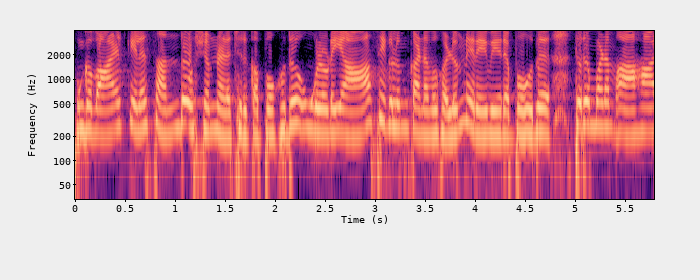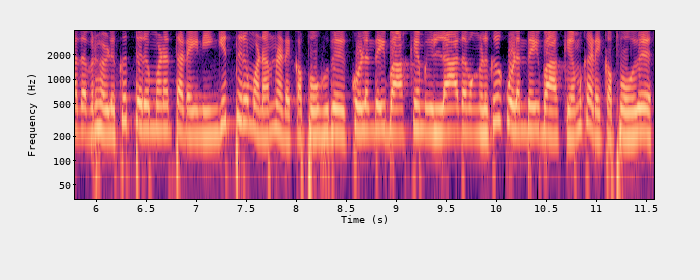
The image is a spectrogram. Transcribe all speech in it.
உங்கள் வாழ்க்கையில் சந்தோஷம் நிலச்சிருக்க போகுது. உங்களுடைய ஆசைகளும் கனவுகளும் நிறைவேற போகுது. திருமணம் ஆகாதவர்களுக்கு திருமண தடை நீங்கி திருமணம் நடக்க போகுது. குழந்தை பாக்கியம் இல்லாதவங்களுக்கு குழந்தை பாக்கியம் கிடைக்க போகுது.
